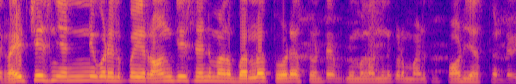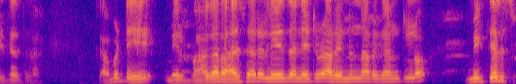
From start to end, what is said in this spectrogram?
రైట్ చేసిన అన్ని కూడా వెళ్ళిపోయి రాంగ్ చేసినవన్నీ మన బరిలో తోడేస్తుంటే మిమ్మల్ని అందరినీ కూడా మనసుకు పాడు చేస్తుంటాయి విద్యార్థులు. కాబట్టి మీరు బాగా రాశారో లేదనేటువంటి ఆ రెండున్నర గంటల్లో మీకు తెలుసు.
